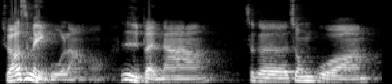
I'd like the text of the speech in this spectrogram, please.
主要是美国啦，哦，日本啊，这个中国啊，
